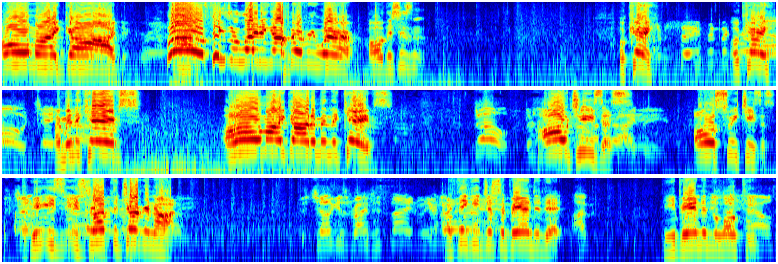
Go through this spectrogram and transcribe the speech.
Oh my god. Oh, things are lighting up everywhere. Oh, this isn't. Okay. I'm safe in the Okay. Oh, I'm in the caves. Oh my god, I'm in the caves. No! A Oh, Jesus. Oh, sweet Jesus. He- He's, he's dropped the juggernaut. The jug is right beside me. I think he just abandoned it. I'm He abandoned the Loki. house.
